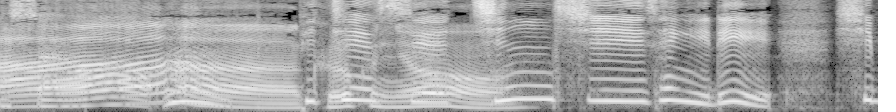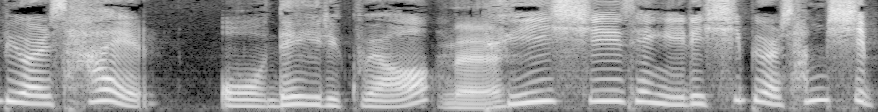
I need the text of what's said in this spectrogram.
하셨어요. 아, 음, BTS의. 진 씨 생일이 12월 4일, 어, 내일이고요. 네. B 씨 생일이 12월 30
